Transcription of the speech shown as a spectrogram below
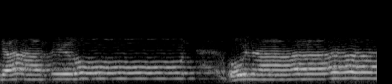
كافرون. أولئك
